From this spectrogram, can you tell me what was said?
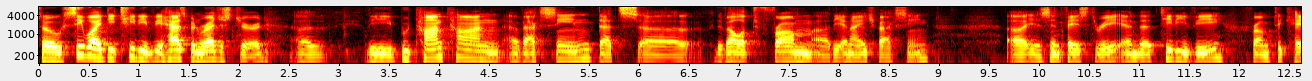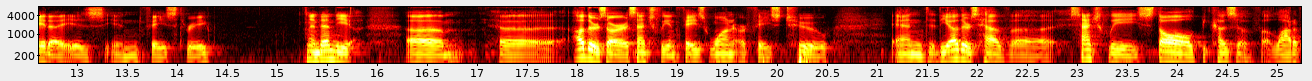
So CYD-TDV has been registered. Uh, the Butantan uh, vaccine that's uh, developed from uh, the NIH vaccine uh, is in phase three, and the TDV from Takeda is in phase three. And then the um, uh, others are essentially in phase one or phase two. And the others have uh, essentially stalled because of a lot of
